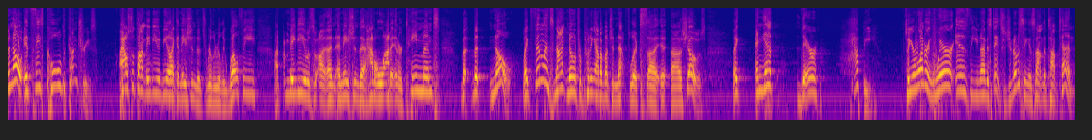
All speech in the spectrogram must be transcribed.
But no, it's these cold countries. I also thought maybe it would be like a nation that's really, really wealthy. Uh, maybe it was a, a, nation that had a lot of entertainment. But, but no, like Finland's not known for putting out a bunch of Netflix uh, uh, shows. Like, and yet they're happy. So you're wondering, where is the United States? Because you're noticing it's not in the top 10.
